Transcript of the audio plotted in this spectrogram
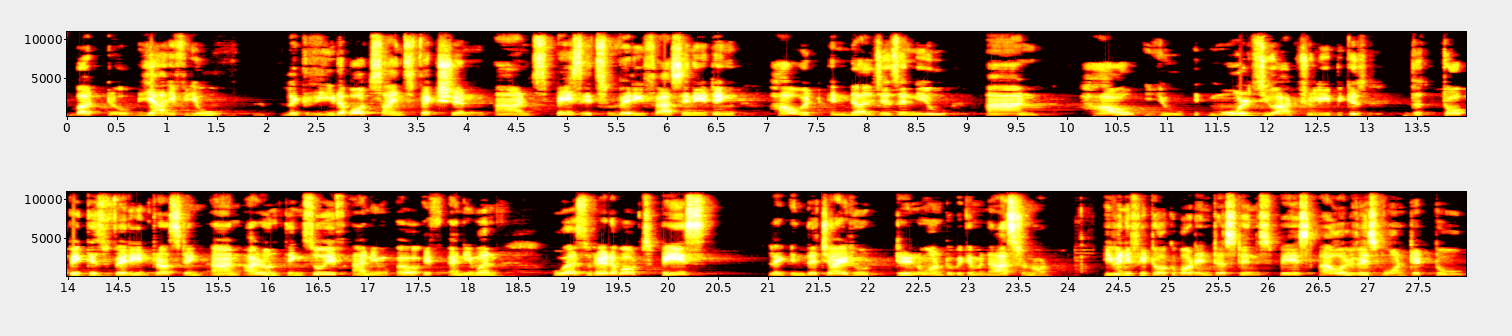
But uh, yeah, if you like read about science fiction and space, it's very fascinating how it indulges in you and how you it molds you actually because the topic is very interesting. And i don't think so if any uh, if anyone who has read about space like in their childhood didn't want to become an astronaut. Even if you talk about interest in space i always wanted to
